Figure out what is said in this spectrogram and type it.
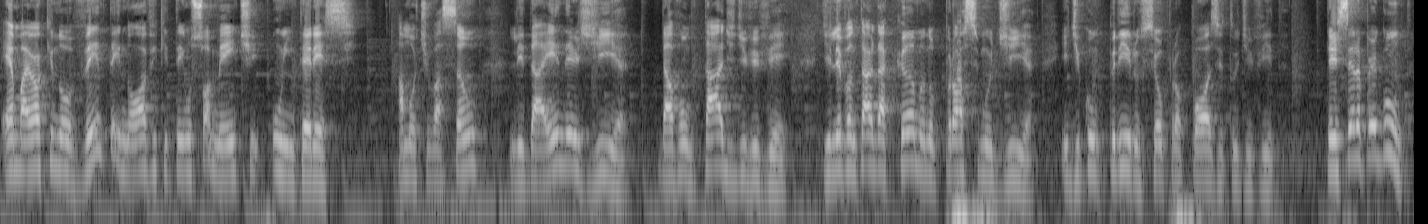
é maior que 99 que tenham somente um interesse. A motivação lhe dá energia, dá vontade de viver, de levantar da cama no próximo dia e de cumprir o seu propósito de vida. Terceira pergunta:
